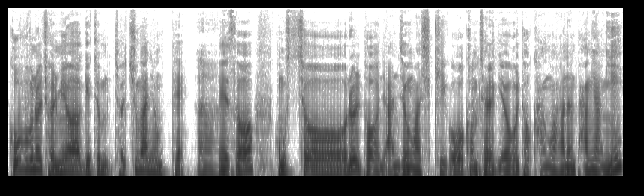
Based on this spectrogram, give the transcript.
그 부분을 절묘하게 좀 절충한 아. 형태에서 공수처를 더 안정화시키고 검찰 개혁을 더 강화하는 방향이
